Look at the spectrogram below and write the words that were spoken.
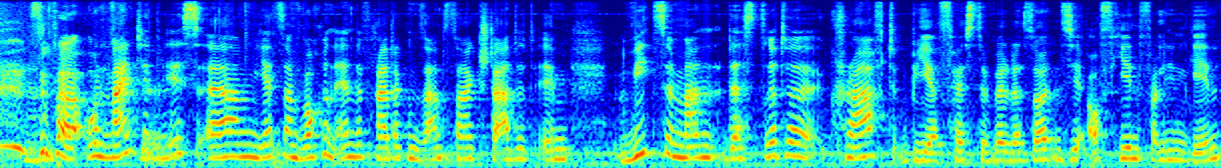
Super. Und mein Tipp ist, ähm, jetzt am Wochenende, Freitag und Samstag, startet im Wiezemann das dritte Craft Beer Festival. Da sollten Sie auf jeden Fall hingehen.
